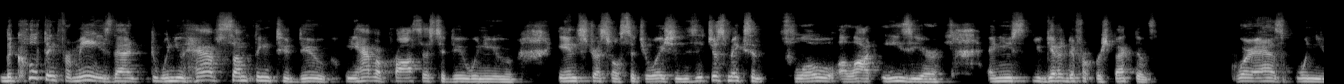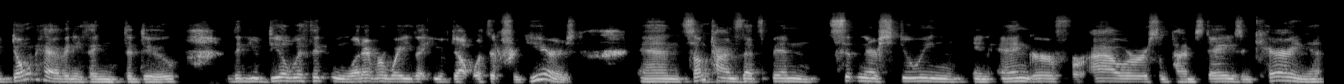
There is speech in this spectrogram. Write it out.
the cool thing for me is that when you have something to do, when you have a process to do when you in stressful situations, it just makes it flow a lot easier and you you get a different perspective. Whereas when you don't have anything to do, then you deal with it in whatever way that you've dealt with it for years. And sometimes that's been sitting there stewing in anger for hours, sometimes days, and carrying it.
